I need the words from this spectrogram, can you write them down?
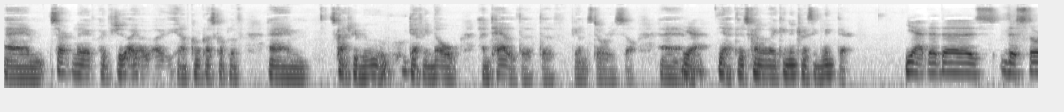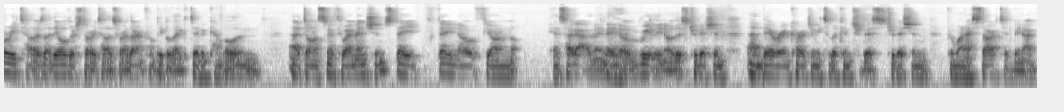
um, certainly I've, I've just I, I, you know I've come across a couple of um, Scottish people who, who definitely know and tell the the Fionn stories. So um, Yeah. yeah, there's kind of like an interesting link there. Yeah, the the the storytellers, like the older storytellers, who I learned from people like David Campbell and uh, Donald Smith, who I mentioned, they they know Fionn inside out. I mean, they know really know this tradition, and they were encouraging me to look into this tradition from when I started. I mean, I,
